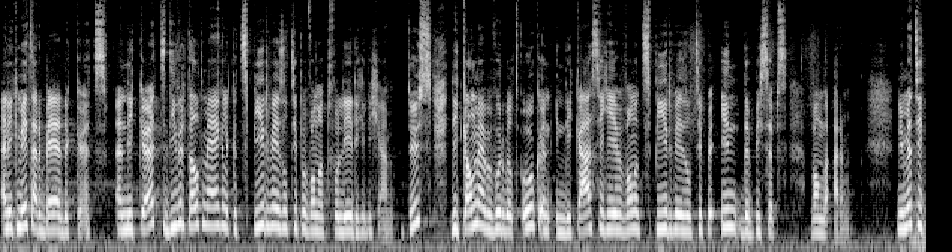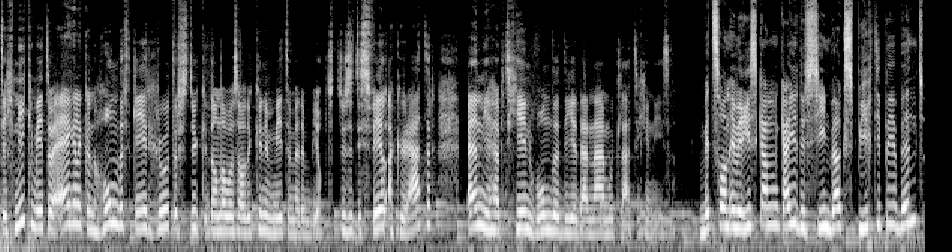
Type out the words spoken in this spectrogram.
en ik meet daarbij de kuit. En die kuit die vertelt mij eigenlijk het spiervezeltype van het volledige lichaam. Dus die kan mij bijvoorbeeld ook een indicatie geven van het spiervezeltype in de biceps van de arm. Nu, met die techniek meten we eigenlijk een honderd keer groter stuk dan dat we zouden kunnen meten met een biopt. Dus het is veel accurater en je hebt geen wonden die je daarna moet laten genezen. Met zo'n MRI-scan kan je dus zien welk spiertype je bent.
